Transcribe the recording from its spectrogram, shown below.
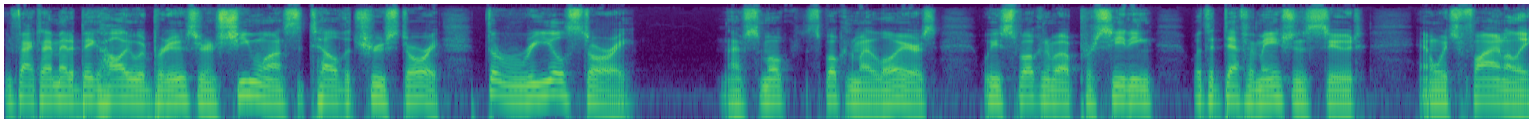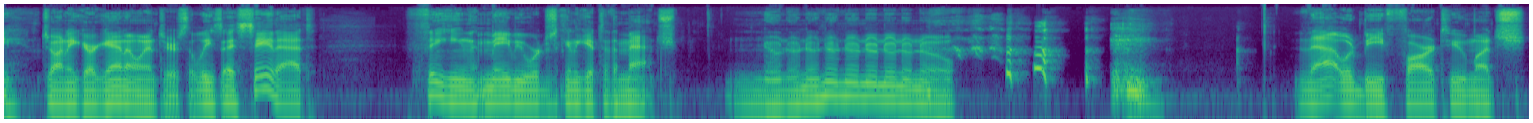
In fact, I met a big Hollywood producer and she wants to tell the true story, the real story. I've smoked, spoken to my lawyers. We've spoken about proceeding with a defamation suit, and which finally Johnny Gargano enters. At least I say that thinking that maybe we're just going to get to the match. No, no, no, no, no, no, no, no, no. that would be far too much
